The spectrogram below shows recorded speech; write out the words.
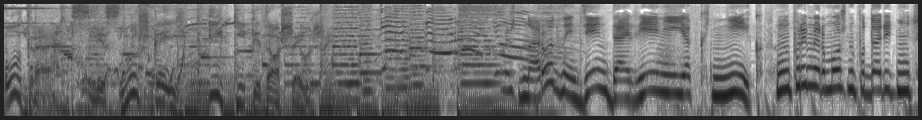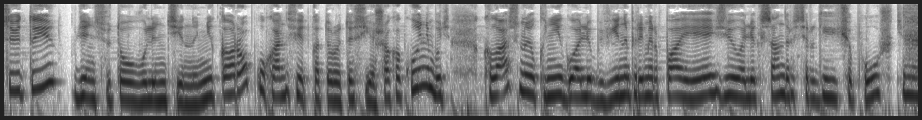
Утро с Веснушкой и Кипидошей. Международный день дарения книг. Например, можно подарить не цветы в День Святого Валентина, не коробку конфет, которую ты съешь, а какую-нибудь классную книгу о любви, например, поэзию Александра Сергеевича Пушкина.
